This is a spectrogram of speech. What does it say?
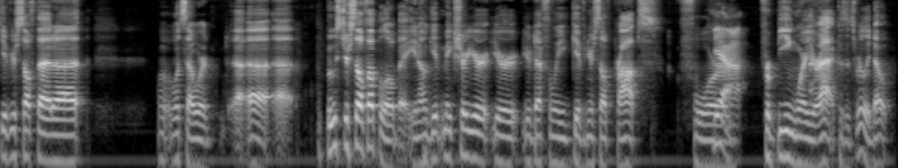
give yourself that uh, what's that word? Uh, uh, uh, boost yourself up a little bit. You know, give make sure you're you're you're definitely giving yourself props for yeah for being where you're at because it's really dope.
